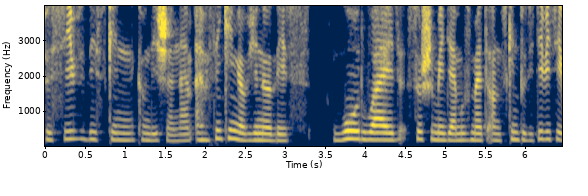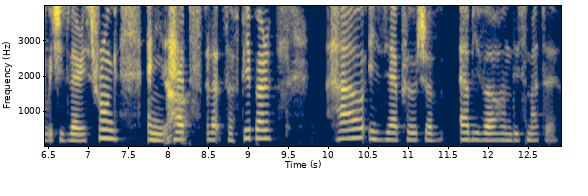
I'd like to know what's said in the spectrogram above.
perceive this skin condition i'm, I'm thinking of you know this worldwide social media movement on skin positivity, which is very strong and it yeah. helps lots of people. How is the approach of Herbivore on this matter?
